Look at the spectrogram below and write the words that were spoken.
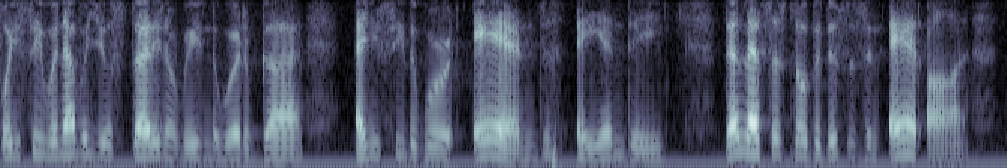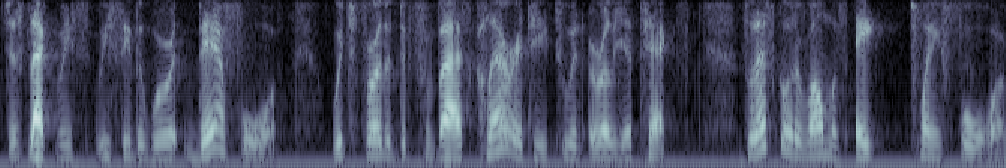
For you see, whenever you're studying or reading the word of God and you see the word and, A N D, that lets us know that this is an add on, just like we, we see the word therefore, which further provides clarity to an earlier text. So let's go to Romans 8 24,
